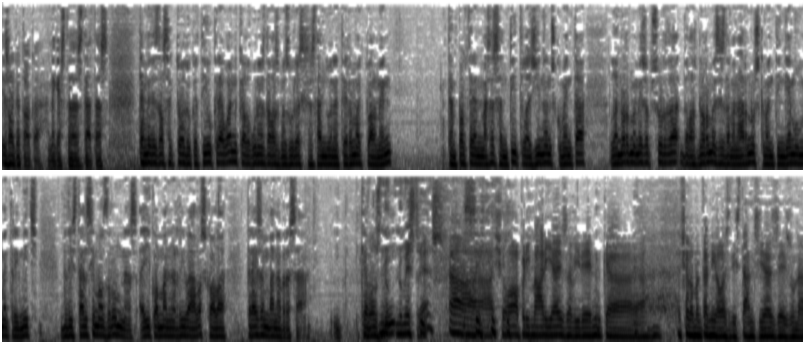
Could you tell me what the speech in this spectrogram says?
és el que toca en aquestes dates. També des del sector educatiu creuen que algunes de les mesures que s'estan duent a terme actualment tampoc tenen massa sentit. La Gina ens comenta la norma més absurda de les normes és demanar-nos que mantinguem un metre i mig de distància amb els alumnes. Ahir, quan van arribar a l'escola, tres em van abraçar. I què vols dir? No, només tres? Uh, sí. Això a primària és evident que això de mantenir les distàncies és una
